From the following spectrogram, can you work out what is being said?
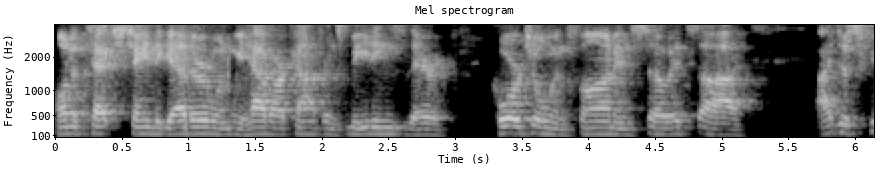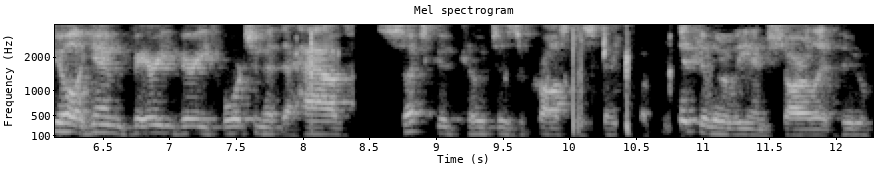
on a text chain together when we have our conference meetings. They're cordial and fun, and so it's. Uh, I just feel again very very fortunate to have such good coaches across the state, particularly in Charlotte, who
